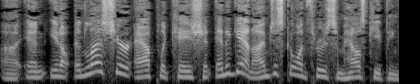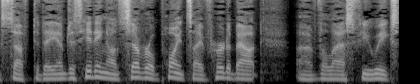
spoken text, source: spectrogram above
Uh, and you know, unless your application, and again, I'm just going through some housekeeping stuff today. I'm just hitting on several points I've heard about uh, the last few weeks.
